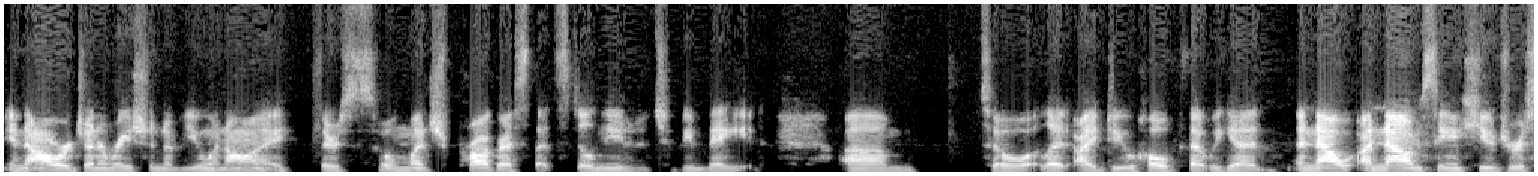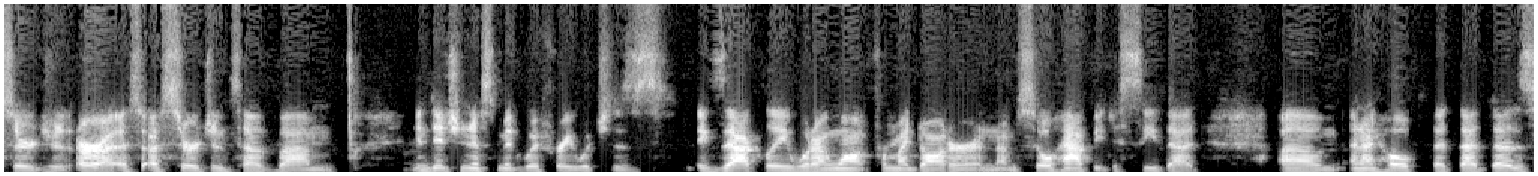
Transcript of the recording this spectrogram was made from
in our generation of you and I, there's so much progress that still needed to be made. Um, so like I do hope that we get, and now and now I'm seeing a huge resurgence or a, a surgence of um, indigenous midwifery, which is exactly what I want for my daughter, and I'm so happy to see that. Um, and I hope that that does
